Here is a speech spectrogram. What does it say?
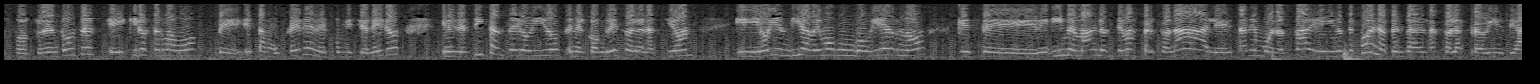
nosotros? Entonces, eh, quiero ser la voz de estas mujeres, de estos misioneros que necesitan ser oídos en el Congreso de la Nación y hoy en día vemos un gobierno que se dirime más los temas personales, están en Buenos Aires y no se pueden pensar en el resto de las provincias,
